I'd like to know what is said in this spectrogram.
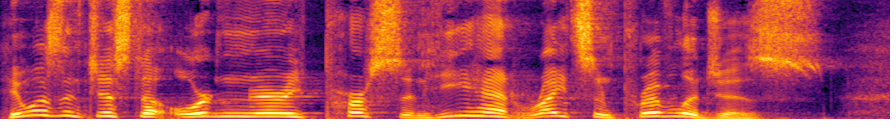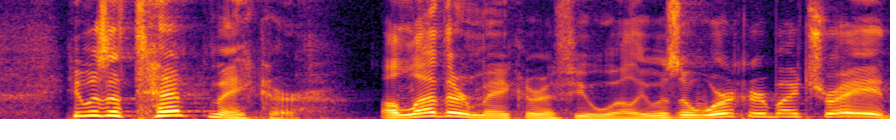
He wasn't just an ordinary person, he had rights and privileges. He was a tent maker, a leather maker, if you will. He was a worker by trade.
